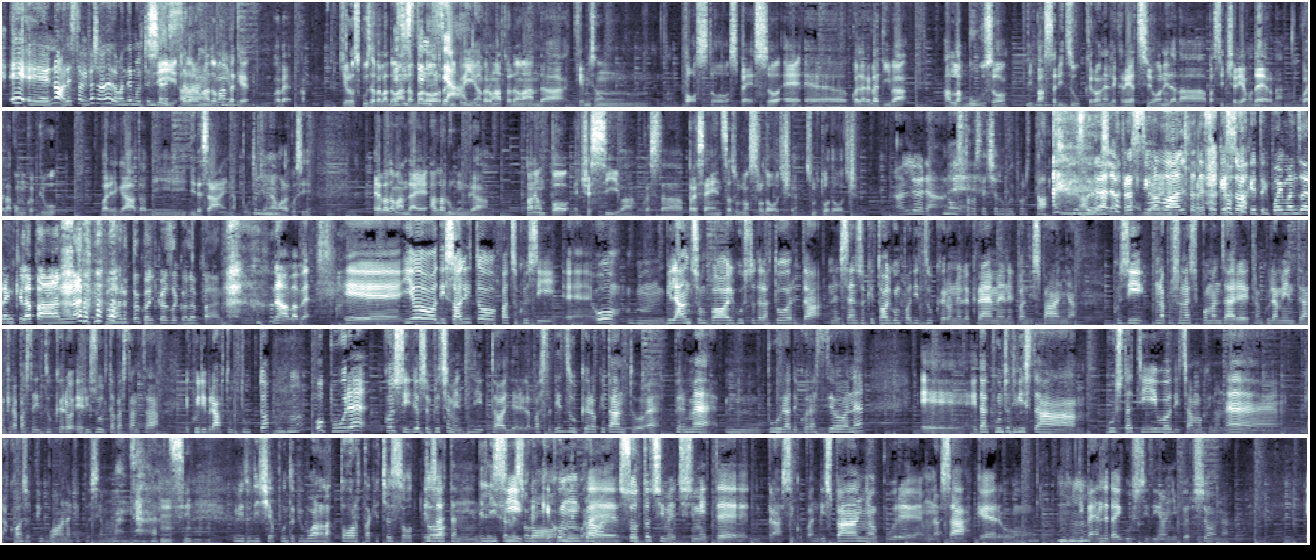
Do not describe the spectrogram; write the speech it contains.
E eh, no, le stavi facendo delle domande molto Sì, interessanti. allora una domanda che, vabbè, chiedo scusa per la domanda balorda di prima, però un'altra domanda che mi sono posto spesso è eh, quella relativa all'abuso di pasta di zucchero nelle creazioni della pasticceria moderna, quella comunque più variegata di, di design, appunto, chiamiamola così. E la domanda è, alla lunga, non è un po' eccessiva questa presenza sul nostro dolce, sul tuo dolce? Allora, Nostro eh, se ce lo vuoi portare. Ah, la prossima ovviamente. volta, adesso che so che ti puoi mangiare anche la panna, ti porto qualcosa con la panna. No, vabbè. Eh, io di solito faccio così, eh, o mm, bilancio un po' il gusto della torta, nel senso che tolgo un po' di zucchero nelle creme, nel pan di Spagna, così una persona si può mangiare tranquillamente anche la pasta di zucchero e risulta abbastanza equilibrato il tutto. Oppure consiglio semplicemente di togliere la pasta di zucchero, che tanto è per me mh, pura decorazione. E, e dal punto di vista gustativo, diciamo che non è la cosa più buona che possiamo mangiarsi. Quindi tu dici appunto è più buona la torta che c'è sotto. Esattamente, E lì sì, solo perché comunque sotto ci, me- ci si mette il classico pan di Spagna oppure una sacher o Mhm. dipende dai gusti di ogni persona.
